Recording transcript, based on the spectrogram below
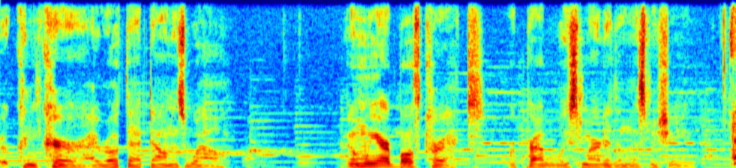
uh, concur. I wrote that down as well. And we are both correct. We're probably smarter than this machine.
